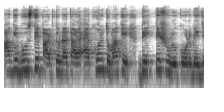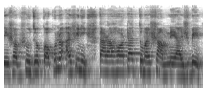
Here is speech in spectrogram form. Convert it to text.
আগে বুঝতে পারতো না, তারা এখন তোমাকে দেখতে শুরু করবে। যেসব সুযোগ কখনো আসেনি, তারা হঠাৎ তোমার সামনে আসবে।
